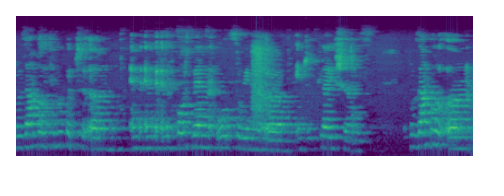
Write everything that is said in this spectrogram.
For example, if you look at um, and, and, and of course then also in uh, in translations. For example. Um,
